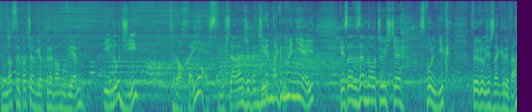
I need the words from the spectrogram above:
tym nocnym pociągiem, o którym wam mówiłem. I ludzi trochę jest. Myślałem, że będzie jednak mniej. Jest ze mną oczywiście wspólnik, który również nagrywa.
